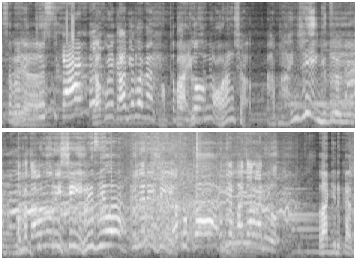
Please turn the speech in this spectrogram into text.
Sebenarnya Iya. terus Kan? Ya aku ya kaget lah kan. Ngapain sih ini orang siapa? Apain sih gitu. Oh pertama lu risih. Risih lah. Lu nya risih. Gak suka. Lu punya pacar gak dulu? Lagi dekat.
